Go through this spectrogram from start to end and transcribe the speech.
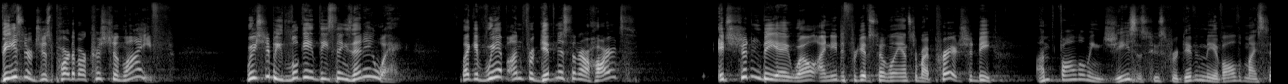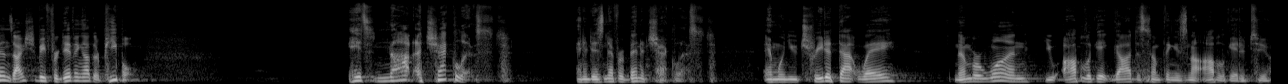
These are just part of our Christian life. We should be looking at these things anyway. Like if we have unforgiveness in our hearts, it shouldn't be a, well, I need to forgive so he'll answer my prayer. It should be, I'm following Jesus who's forgiven me of all of my sins. I should be forgiving other people. It's not a checklist, and it has never been a checklist. And when you treat it that way, number one, you obligate God to something He's not obligated to.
